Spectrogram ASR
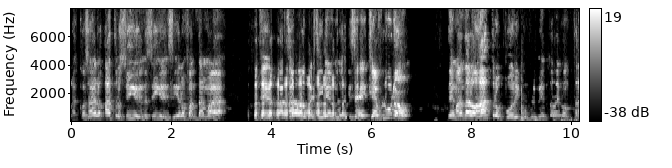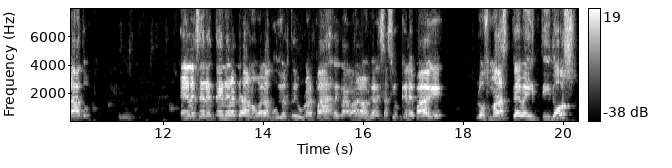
las cosas de los astros siguen, siguen, siguen los fantasmas del pasado persiguiendo. Dice Jeff Luno demanda a los Astros por incumplimiento de contrato. El excelente general de la novela acudió al tribunal para reclamar a la organización que le pague los más de 22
